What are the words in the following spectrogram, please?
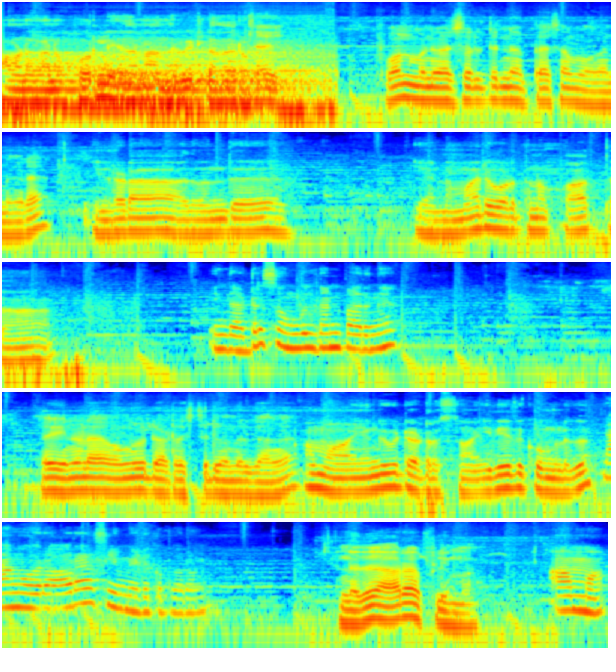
அவனுக்கான பொருள் எதனா அந்த வீட்டில் தான் இருக்கும். ஃபோன் பண்ணி வர சொல்லிட்டு நான் பேசாமல் உட்காந்துக்கிறேன் இல்லைடா அது வந்து என்ன மாதிரி ஒருத்தனை பார்த்தேன். இந்த அட்ரஸ் உங்களுதான்னு பாருங்க. ஏய் என்னடா உங்கள் வீட்டு அட்ரஸ் தேடி வந்திருக்காங்க? ஆமாம் எங்கள் வீட்டு அட்ரஸ் தான். இது எதுக்கு உங்களுக்கு? நாங்கள் ஒரு ஆர்ஆர் ஃபிலிம் எடுக்க போகிறோம் என்னது ஆரா ஃபிலிமா ஆமாம்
